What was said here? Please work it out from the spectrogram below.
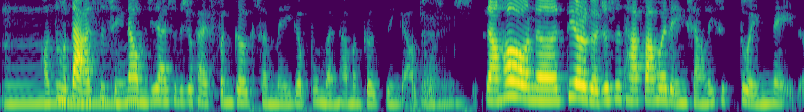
嗯，好，这么大的事情，那我们接下来是不是就开始分割成每一个部门，他们各自应该要做什么事？然后呢，第二个就是他发挥的影响力是对内的，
